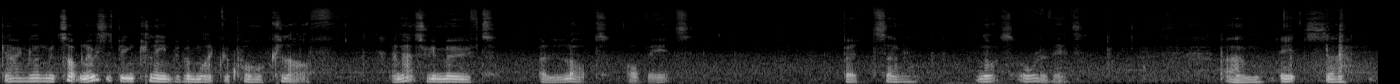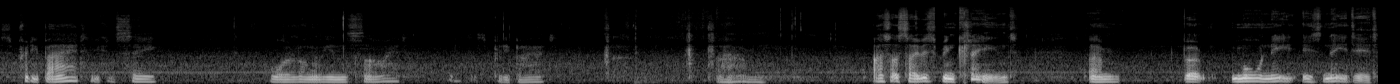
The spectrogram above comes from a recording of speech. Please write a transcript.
going along the top. Now this has been cleaned with a micropore cloth and that's removed a lot of it but um, not all of it. Um, it's, uh, it's pretty bad, you can see all along the inside, it's pretty bad. Um, as I say, this has been cleaned, um, but more need is needed.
